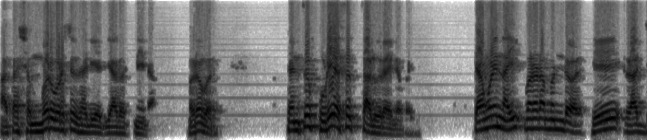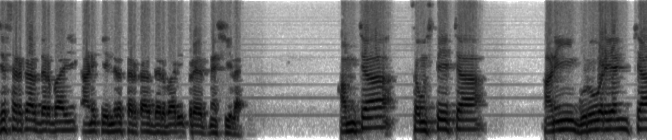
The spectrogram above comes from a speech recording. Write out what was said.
आता शंभर वर्ष झाली आहेत या घटनेला. बरोबर? त्यांचं पुढे असंच चालू राहिलं पाहिजे. त्यामुळे नाईक मराठा मंडळ हे राज्य सरकार दरबारी आणि केंद्र सरकार दरबारी प्रयत्नशील आहे. आमच्या संस्थेच्या आणि गुरुवर्यांच्या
